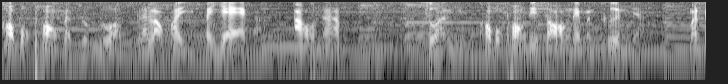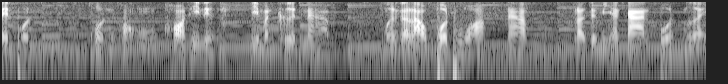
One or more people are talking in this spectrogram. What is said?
ข้อบกพร่องแบบรวมๆแล้วเราค่อยไปแยกเอานะครับ ส่วนข้อบกพร่องที่2เนี่ยมันขึ้นเนี่ยมันเป็นผลผลของข้อทีหนึ่1 ที่มันขึ้นนะครับ เหมือนกับเราปวดหัวนะครับ เราจะมีอาการปวดเมื่อย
